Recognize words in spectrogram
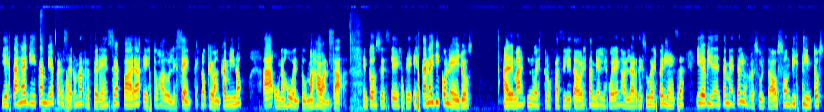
y están allí también para ser una referencia para estos adolescentes, ¿no? Que van camino a una juventud más avanzada. Entonces, este, están allí con ellos. Además, nuestros facilitadores también les pueden hablar de sus experiencias y evidentemente los resultados son distintos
